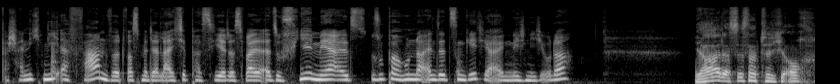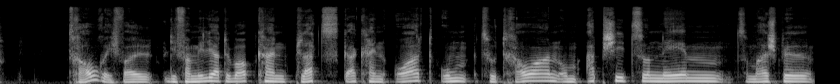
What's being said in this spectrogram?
wahrscheinlich nie erfahren wird, was mit der Leiche passiert ist, weil also viel mehr als Superhunde einsetzen geht ja eigentlich nicht, oder? Ja, das ist natürlich auch traurig, weil die Familie hat überhaupt keinen Platz, gar keinen Ort, um zu trauern, um Abschied zu nehmen. Zum Beispiel,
